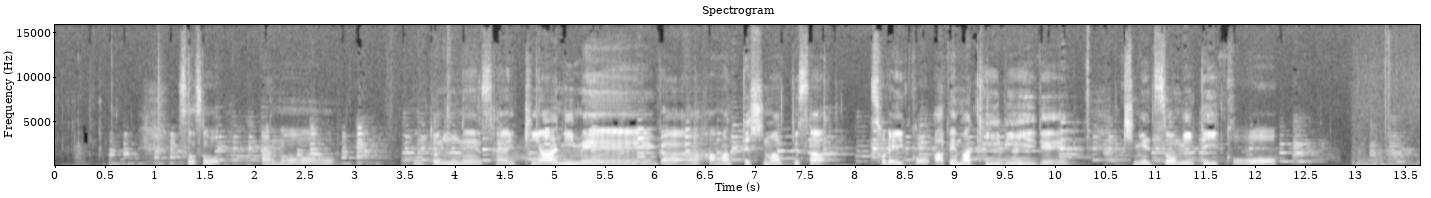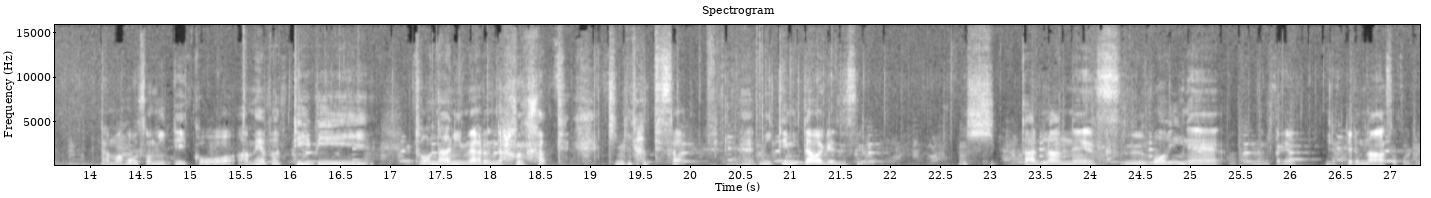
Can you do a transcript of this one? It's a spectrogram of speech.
そうそう。あのー、本当にね最近アニメがハマってしまってさそれ以降 ABEMATV で「鬼滅」を見て以降生放送見て以降、アメバ TV、どんなアニメあるんだろうなって 気になってさ、見てみたわけですよ。したらね、すごいね。なんかややってるな、あそこで。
